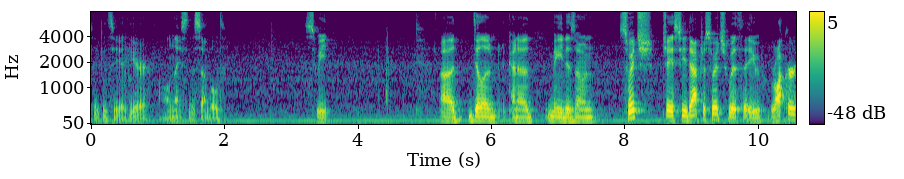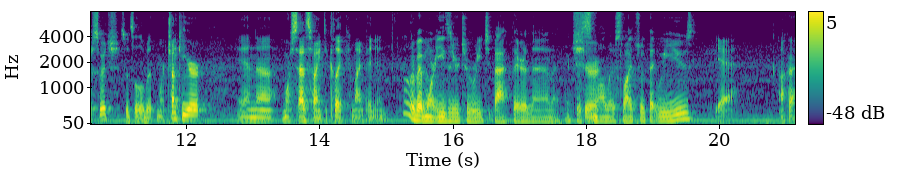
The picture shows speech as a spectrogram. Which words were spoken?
So you can see it here, all nice and assembled. Sweet. Uh, Dylan kind of made his own switch, JST adapter switch with a rocker switch, so it's a little bit more chunkier and uh, more satisfying to click, in my opinion. A little bit more easier to reach back there than I think the Sure. smaller slide switch that we used. Yeah. Okay.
